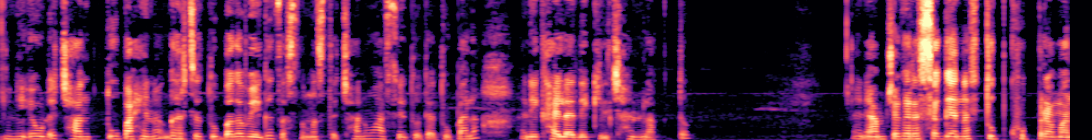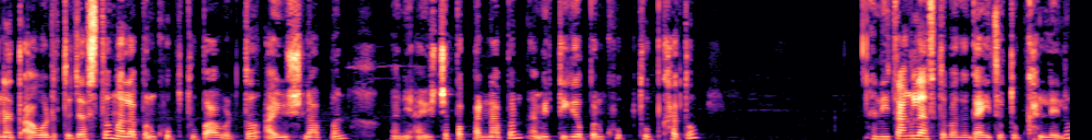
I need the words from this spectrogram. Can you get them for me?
आणि एवढं छान तूप आहे ना घरचं तूप बघा वेगच असतं मस्त छान वास येतो त्या तुपाला. आणि खायला देखील छान लागतं. आणि आमच्या घरात सगळ्यांनाच तूप खूप प्रमाणात आवडतं जास्त. मला पण खूप तूप आवडतं आयुषला पण आणि आयुषच्या पप्पांना पण. आम्ही तिघं पण खूप तूप खातो. आणि चांगलं असतं बघा गाईचं तूप खाल्लेलं.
